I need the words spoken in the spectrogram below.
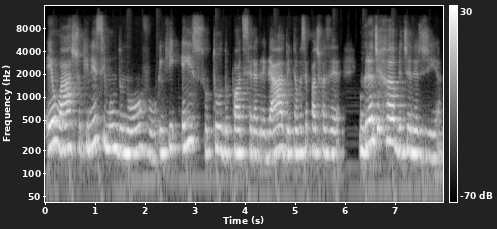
eu acho que nesse mundo novo, em que isso tudo pode ser agregado, então você pode fazer um grande hub de energia.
